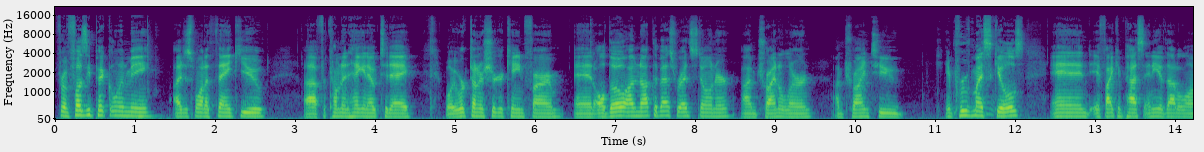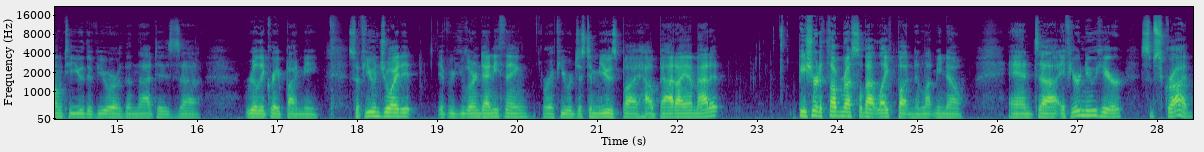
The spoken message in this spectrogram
from Fuzzy Pickle and me, I just want to thank you uh, for coming and hanging out today. Well, we worked on our sugarcane farm, and although I'm not the best redstoner, I'm trying to learn. I'm trying to improve my skills. And if I can pass any of that along to you, the viewer, then that is uh, really great by me. So if you enjoyed it, if you learned anything, or if you were just amused by how bad I am at it, be sure to thumb wrestle that like button and let me know. And uh, if you're new here, subscribe.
